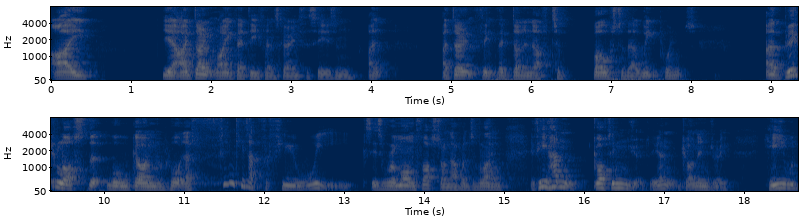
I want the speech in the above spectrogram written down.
I, yeah, I don't like their defense going into the season. I, I don't think they've done enough to bolster their weak points. A big loss that will go unreported. I think he's up for a few weeks. Is Ramon Foster on the offensive line? If he hadn't got injured, he hadn't got an injury, he would.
